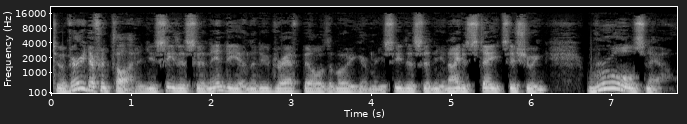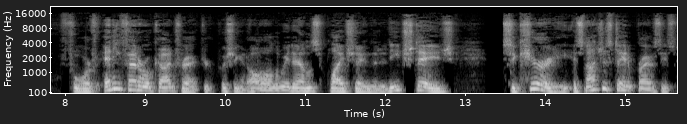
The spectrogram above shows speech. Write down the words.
to a very different thought. And you see this in India in the new draft bill of the Modi government. You see this in the United States issuing rules now for any federal contractor, pushing it all the way down the supply chain that at each stage, security, it's not just data privacy, it's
